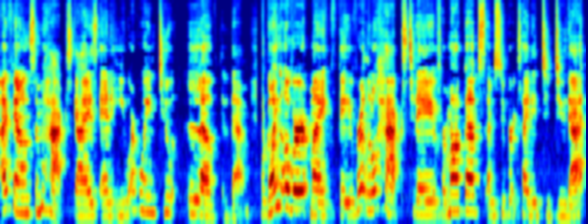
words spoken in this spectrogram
I found some hacks, guys, and you are going to love them. We're going over my favorite little hacks today for mock-ups. I'm super excited to do that.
